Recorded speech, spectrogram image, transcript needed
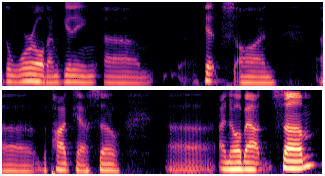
the world. I'm getting um, hits on uh, the podcast. So uh, I know about some.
